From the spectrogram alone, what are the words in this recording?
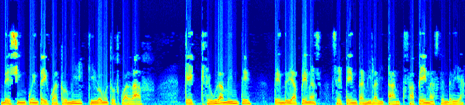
de 54 mil kilómetros cuadrados, que seguramente tendría apenas 70 mil habitantes, apenas tendría.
